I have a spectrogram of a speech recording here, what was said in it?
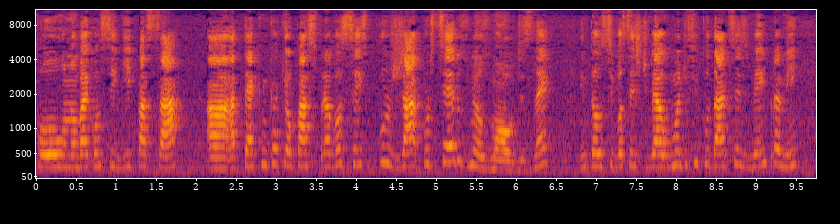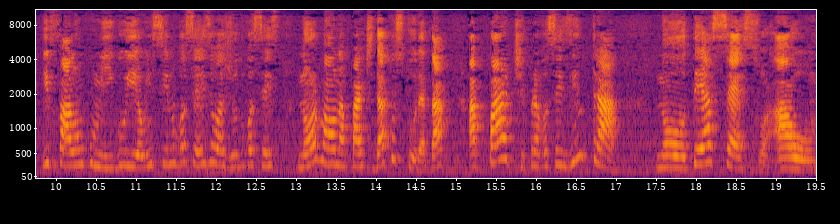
ou não vai conseguir passar a, a técnica que eu passo para vocês por já por ser os meus moldes, né? Então, se vocês tiverem alguma dificuldade, vocês vêm para mim e falam comigo e eu ensino vocês, eu ajudo vocês normal na parte da costura, tá? A parte para vocês entrar no ter acesso ao,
